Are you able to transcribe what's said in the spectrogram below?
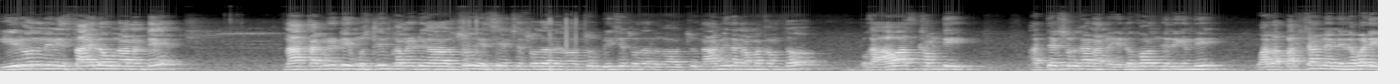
ఈరోజు నేను ఈ స్థాయిలో ఉన్నానంటే నా కమ్యూనిటీ ముస్లిం కమ్యూనిటీ కావచ్చు ఎస్సీ ఎస్టీ సోదరులు కావచ్చు బీసీ సోదరులు కావచ్చు నా మీద నమ్మకంతో ఒక ఆవాస్ కమిటీ అధ్యక్షుడిగా నన్ను ఎన్నుకోవడం జరిగింది. వాళ్ళ పక్షాన్ని నిలబడి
